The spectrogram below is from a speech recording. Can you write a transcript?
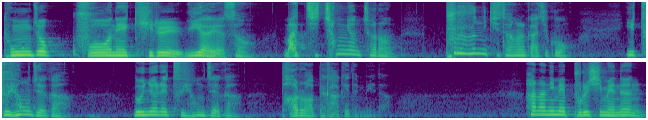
동족 구원의 길을 위하여서 마치 청년처럼 푸르른 기상을 가지고 이 두 형제가 노년의 두 형제가 바로 앞에 가게 됩니다. 하나님의 부르심에는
